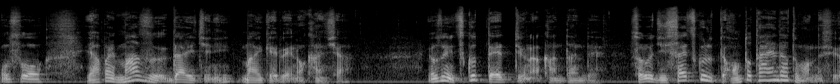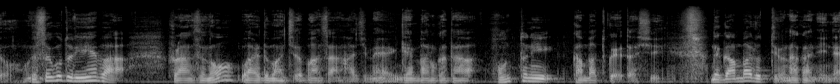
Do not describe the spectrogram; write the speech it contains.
そうすやっぱりまず第一にマイケルへの感謝。要するに作ってっていうのは簡単で。それを実際作るって本当大変だと思うんですよ。でそういうことで言えばフランスのワイルドマンチのバンさんはじめ現場の方は本当に頑張ってくれたしで頑張るっていう中にね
